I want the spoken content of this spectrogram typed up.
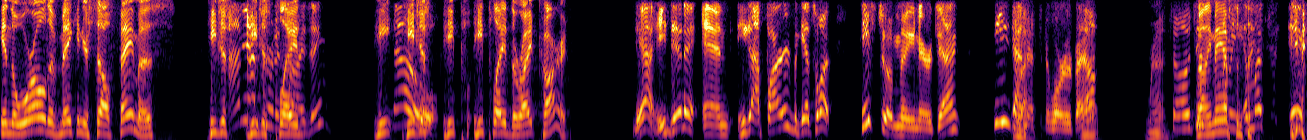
in the world of making yourself famous, he just he just played he No. he just he he played the right card. Yeah, he did it, and he got fired. But guess what? He's still a millionaire, Jack. He's got Right. nothing to worry about. Right. So just, well, he may have I mean, some. he it-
